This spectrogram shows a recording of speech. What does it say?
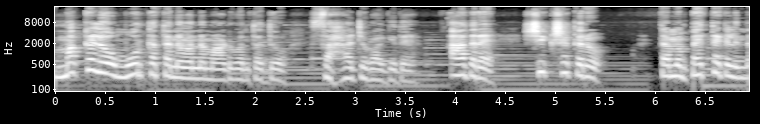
ಮಕ್ಕಳು ಮೂರ್ಖತನವನ್ನು ಮಾಡುವಂಥದ್ದು ಸಹಜವಾಗಿದೆ. ಆದರೆ ಶಿಕ್ಷಕರು ತಮ್ಮ ಬೆತ್ತಗಳಿಂದ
